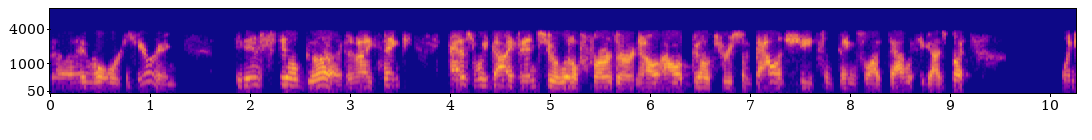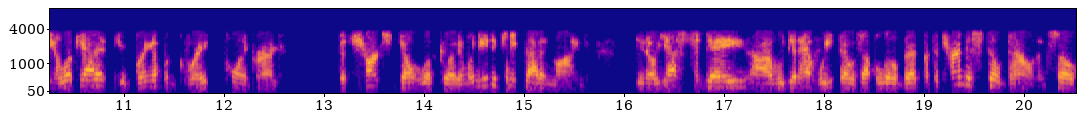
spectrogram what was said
uh, and what we're hearing, it is still good. And I think as we dive into a little further, now I'll go through some balance sheets and things like that with you guys. But when you look at it, you bring up a great point, Greg. The charts don't look good, and we need to keep that in mind. You know, yes, today uh, we did have wheat that was up a little bit, but the trend is still down, and so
